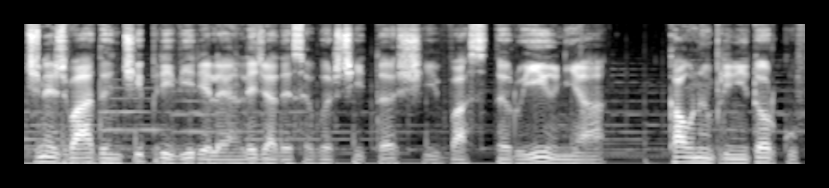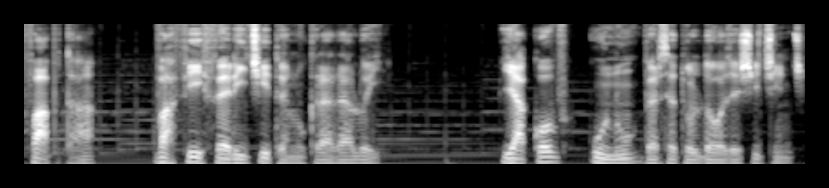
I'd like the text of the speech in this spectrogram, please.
Cine își va adânci privirile în legea desăvârșită și va stărui în ea ca un împlinitor cu fapta, va fi fericit în lucrarea lui. Iacov 1, versetul 25.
